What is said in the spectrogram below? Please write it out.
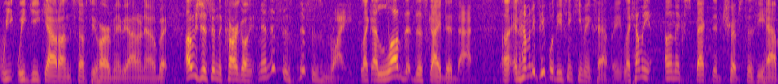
we we geek out on stuff too hard. Maybe I don't know, but I was just in the car going, man, this is this is right. Like I love that this guy did that. Uh, and how many people do you think he makes happy? Like how many unexpected trips does he have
